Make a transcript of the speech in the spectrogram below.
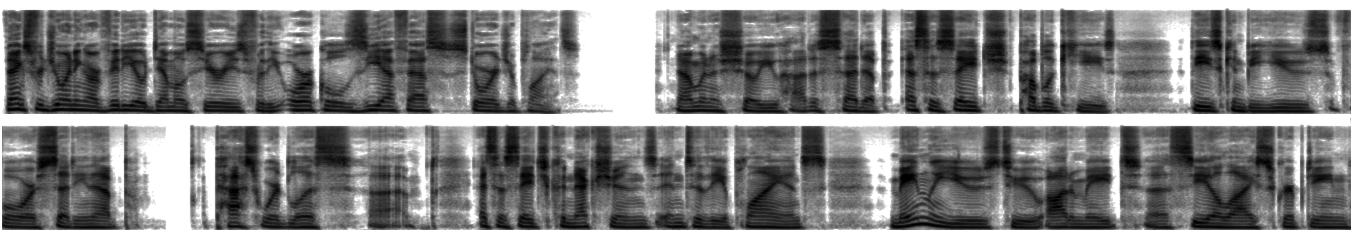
Thanks for joining our video demo series for the Oracle ZFS storage appliance. Now I'm going to show you how to set up SSH public keys. These can be used for setting up passwordless uh, SSH connections into the appliance, mainly used to automate uh, CLI scripting,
